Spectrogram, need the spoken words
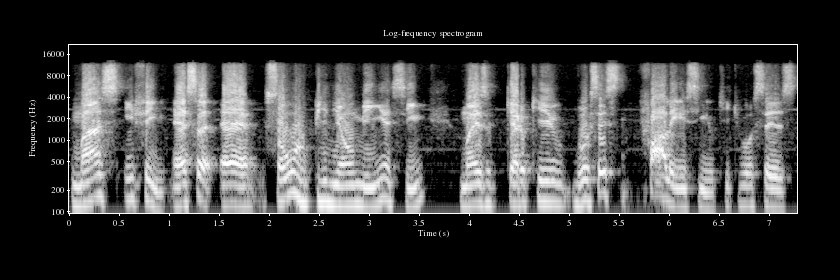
Mas, enfim, essa é só uma opinião minha, assim, mas eu quero que vocês falem, assim, o que, que vocês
